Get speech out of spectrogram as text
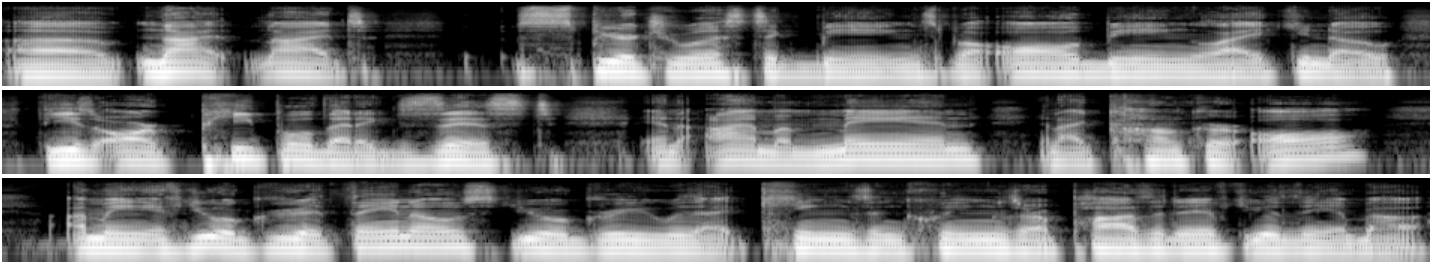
uh not not spiritualistic beings, but all being like, you know, these are people that exist and I'm a man and I conquer all. I mean, if you agree with Thanos, you agree with that kings and queens are positive. You think about,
